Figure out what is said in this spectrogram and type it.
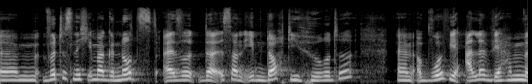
ähm, wird es nicht immer genutzt. Also da ist dann eben doch die Hürde, ähm, obwohl wir alle, wir haben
